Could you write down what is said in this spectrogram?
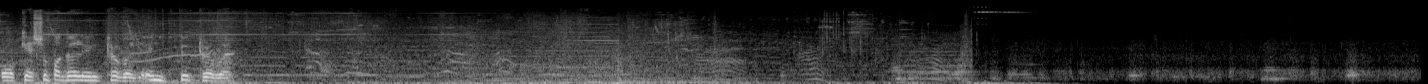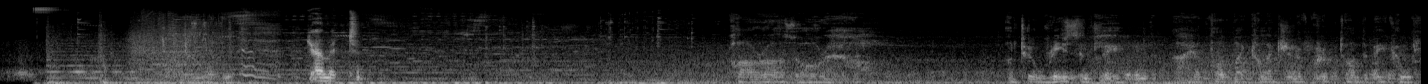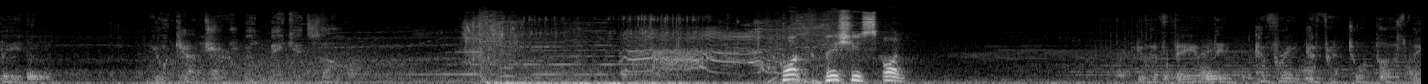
Okay, Supergirl in trouble, in big trouble. Damn it. Para Until recently, I had thought my collection of Krypton to be complete. Your capture will make it so. What? Where she's gone? You have failed in every effort to oppose me.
